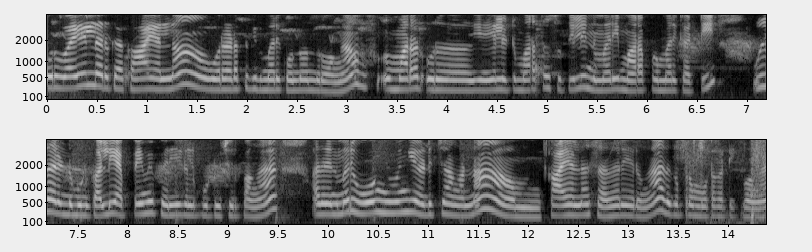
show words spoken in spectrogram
ஒரு வயலில் இருக்க காயெல்லாம் ஒரு இடத்துக்கு இது மாதிரி கொண்டு வந்துடுவாங்க மர ஒரு ஏழு எட்டு மரத்தை சுற்றிலும் இந்த மாதிரி மரப்பு மாதிரி கட்டி உள்ளே ரெண்டு மூணு கல் எப்பயுமே பெரிய கல் போட்டு வச்சுருப்பாங்க. அதில் இந்த மாதிரி ஓங்கி ஓங்கி அடித்தாங்கன்னா காயெல்லாம் சிதறிடுங்க அதுக்கப்புறம் மூட்டை கட்டிக்குவாங்க.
